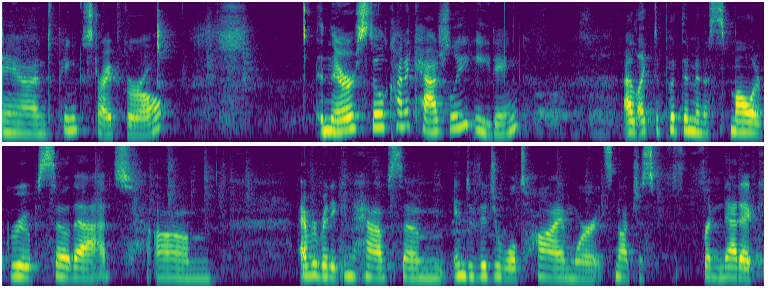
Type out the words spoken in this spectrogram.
and Pink Stripe Girl. And they're still kind of casually eating. I like to put them in a smaller group so that um, everybody can have some individual time where it's not just frenetic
